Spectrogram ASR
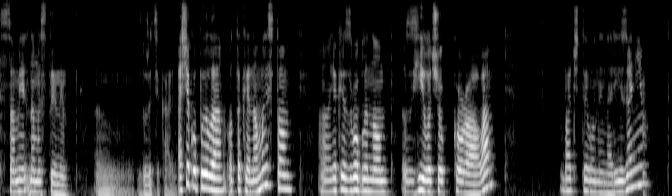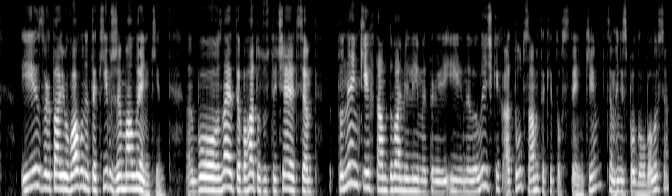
самі намистини е, дуже цікаві. А ще купила от таке намисто, яке зроблено з гілочок корала. Бачите, вони нарізані. І звертаю увагу на такі вже маленькі. Е, Бо, знаєте, багато зустрічається тоненьких, там 2 мм і невеличких, а тут саме такі товстенькі. Це мені сподобалося.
